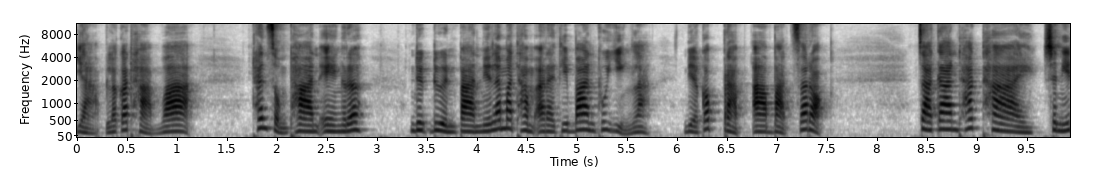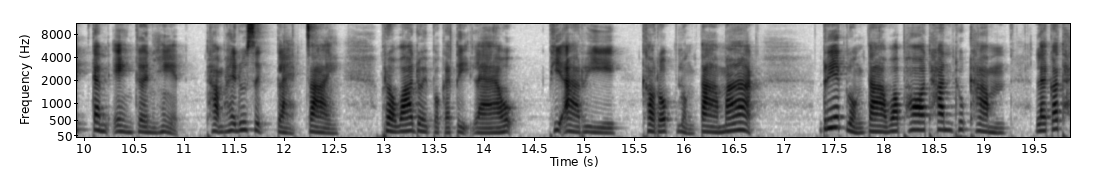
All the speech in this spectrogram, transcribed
หยาบๆแล้วก็ถามว่า ท่านสมภารเองเหรอดึกดื่นป่านนี้แล้วมาทำอะไรที่บ้านผู้หญิงล่ะ เดี๋ยวก็ปรับอาบัตซะหรอก จากการทักทายชนิดกันเองเกินเหตุทำให้รู้สึกแปลกใจ เพราะว่าโดยปกติแล้ว พี่อารีเคารพหลวงตามาก เรียกหลวงตาว่าพ่อท่านทุกคำและก็แท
